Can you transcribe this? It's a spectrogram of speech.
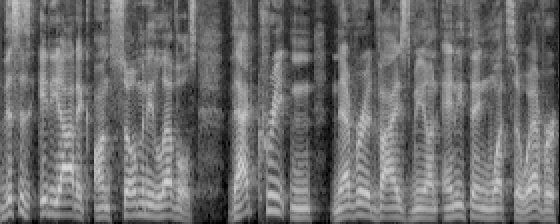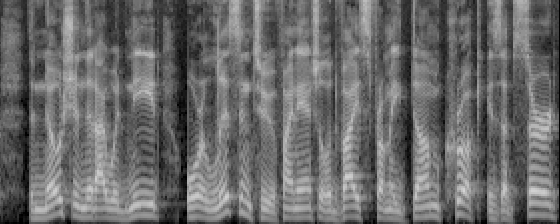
this is idiotic on so many levels. That cretin never advised me on anything whatsoever. The notion that I would need or listen to financial advice from a dumb crook is absurd.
